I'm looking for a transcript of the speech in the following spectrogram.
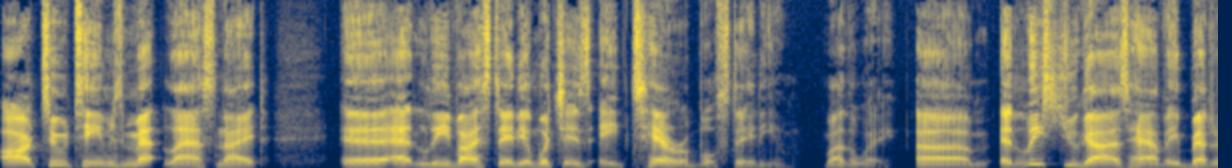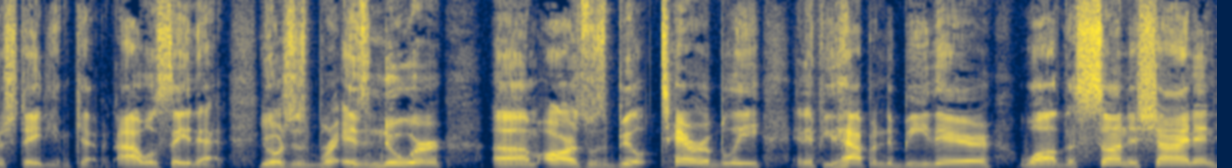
Our two teams met last night uh, at Levi Stadium, which is a terrible stadium, by the way. Um, at least you guys have a better stadium, Kevin. I will say that yours is is newer. Um, ours was built terribly, and if you happen to be there while the sun is shining,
